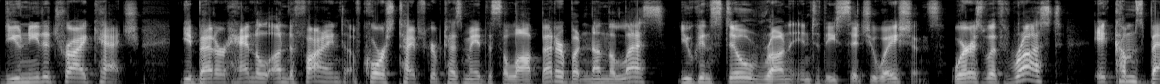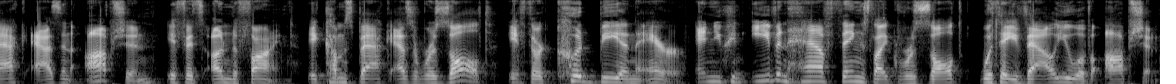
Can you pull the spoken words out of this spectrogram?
Do you need a try catch? You better handle undefined. Of course, TypeScript has made this a lot better, but nonetheless, you can still run into these situations. Whereas with Rust, it comes back as an option if it's undefined. It comes back as a result if there could be an error. And you can even have things like result with a value of option.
